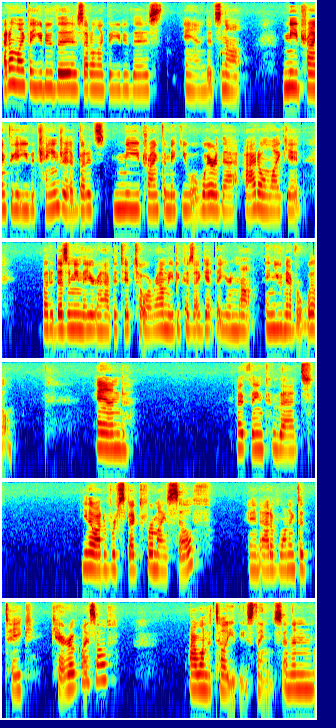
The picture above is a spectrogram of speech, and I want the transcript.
I don't like that you do this, I don't like that you do this, and it's not me trying to get you to change it, but it's me trying to make you aware that I don't like it, but it doesn't mean that you're going to have to tiptoe around me because I get that you're not and you never will. And I think that you know, out of respect for myself and out of wanting to take care of myself, I want to tell you these things. And then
